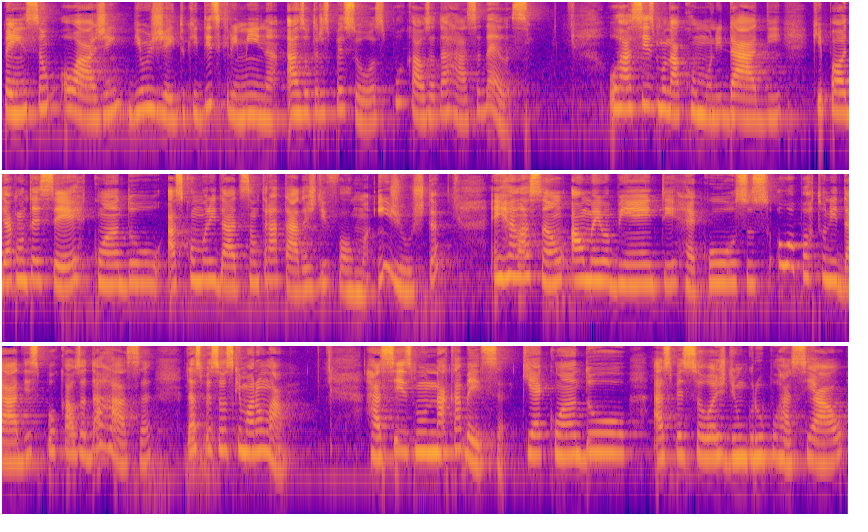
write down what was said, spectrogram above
pensam ou agem de um jeito que discrimina as outras pessoas por causa da raça delas. O racismo na comunidade, que pode acontecer quando as comunidades são tratadas de forma injusta em relação ao meio ambiente, recursos ou oportunidades por causa da raça das pessoas que moram lá. Racismo na cabeça, que é quando as pessoas de um grupo racial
